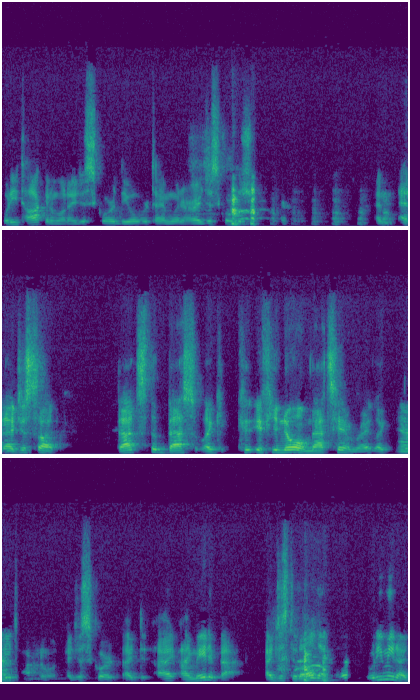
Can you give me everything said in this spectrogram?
what are you talking about? I just scored the overtime winner. I just scored the and and i just thought that's the best like if you know him that's him right? Like yeah. what are you talking about? I just scored I, I i made it back. I just did all that work. What do you mean? I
